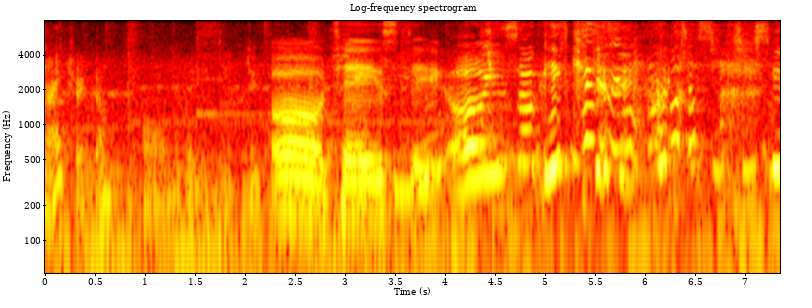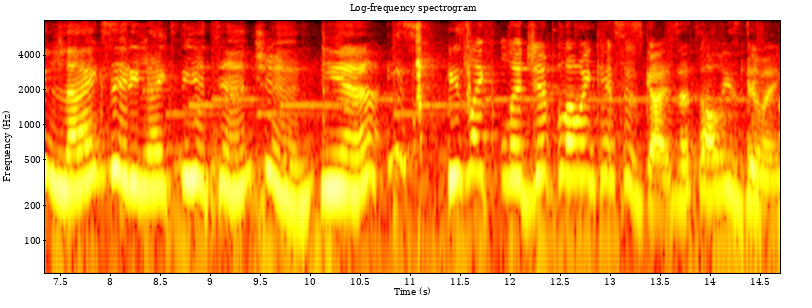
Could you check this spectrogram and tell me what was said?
I trick him. Oh, baby. dude. Oh, tasty. Oh, he's so he's kissing. he likes it. He likes the attention. Yeah. He's he's like legit blowing kisses, guys. That's all he's doing.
